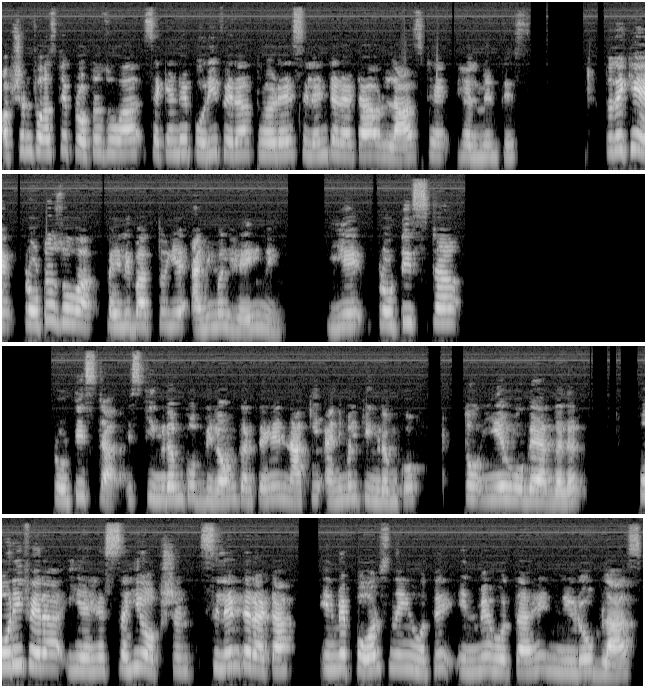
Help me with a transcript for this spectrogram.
ऑप्शन फ़र्स्ट है प्रोटोजोआ सेकंड है पोरीफेरा थर्ड है सिलेंटेराटा और लास्ट है हेलमेंथिस तो देखिए, प्रोटोजोआ, पहली बात तो ये एनिमल है ही नहीं। ये प्रोटिस्टा प्रोटिस्टा, इस किंगडम को बिलोंग करते हैं, ना कि एनिमल किंगडम को। तो ये हो गया गलत। पोरीफेरा ये है सही ऑप्शन। सिलेंडराटा इनमें पोर्स नहीं होते, इनमें होता है नीडोब्लास्ट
